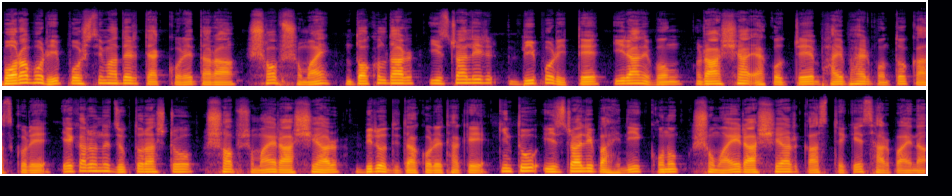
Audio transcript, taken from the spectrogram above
বরাবরই পশ্চিমাদের ত্যাগ করে তারা সব সময় দখলদার ইসরায়েলির বিপরীতে ইরান এবং রাশিয়া একত্রে ভাই ভাইয়ের মতো কাজ করে। এ কারণে যুক্তরাষ্ট্র সব সময় রাশিয়ার বিরোধিতা করে থাকে। কিন্তু ইসরায়েলি বাহিনী কোনো সময় রাশিয়ার কাছ থেকে ছাড় পায় না।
